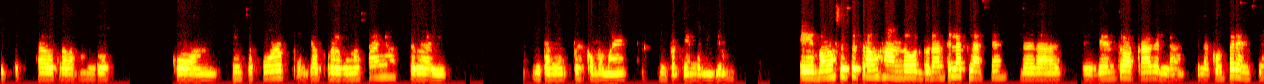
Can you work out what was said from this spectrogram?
y pues, he estado trabajando con Insafor ya por algunos años, ¿verdad? Y, y también pues como maestra, impartiendo el idioma. Eh, vamos a estar trabajando durante la clase. Eh, dentro acá de la, de la, conferencia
